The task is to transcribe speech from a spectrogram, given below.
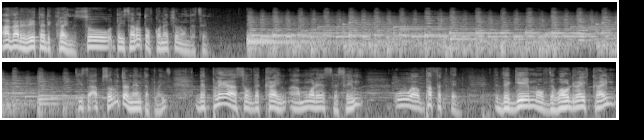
other related crimes. So there is a lot of connection on the same. It's absolutely an enterprise. The players of the crime are more or less the same, who have perfected the game of the wildlife crime.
